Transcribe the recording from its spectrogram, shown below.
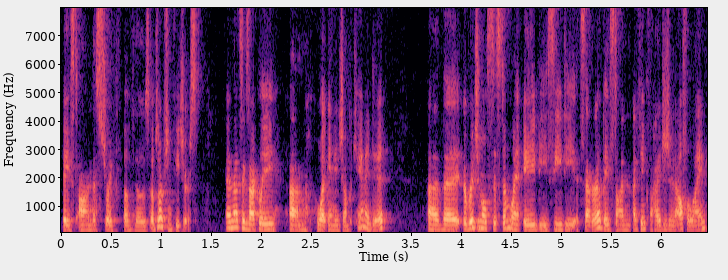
based on the strength of those absorption features. And that's exactly um, what Annie Jump Cannon did. Uh, the original system went A, B, C, D, et cetera, based on, I think, the hydrogen alpha line,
